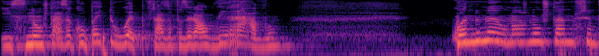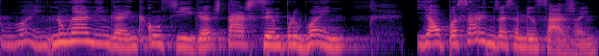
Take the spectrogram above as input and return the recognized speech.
E se não estás, a culpa é tu, é porque estás a fazer algo de errado. Quando não, nós não estamos sempre bem. Não há ninguém que consiga estar sempre bem. E ao passarem-nos essa mensagem,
